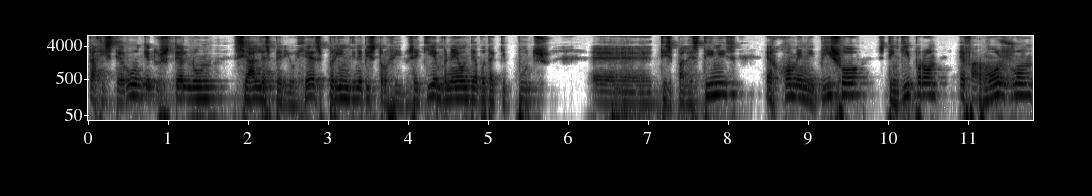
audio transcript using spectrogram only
καθυστερούν και τους στέλνουν σε άλλες περιοχές πριν την επιστροφή τους. Εκεί εμπνέονται από τα κιπούτς ε, της Παλαιστίνης, ερχόμενοι πίσω στην Κύπρο, εφαρμόζουν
